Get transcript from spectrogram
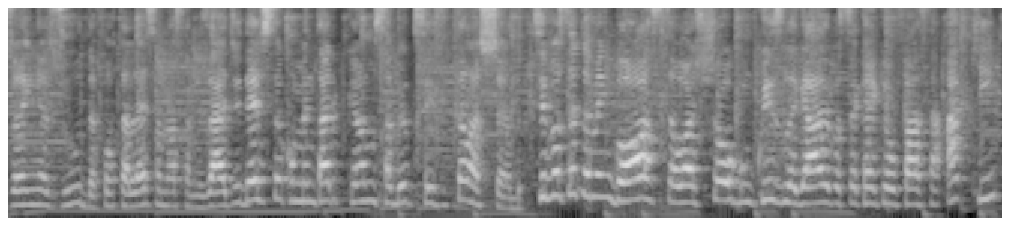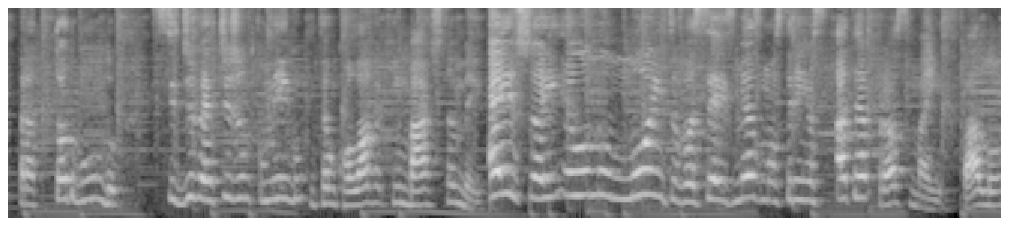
joinha ajuda, fortalece a nossa amizade. E deixe seu comentário porque eu amo saber o que vocês estão achando. Se você também gosta ou achou algum quiz legal e você quer que eu faça aqui pra todo mundo se divertir junto comigo, então coloca aqui embaixo também. É isso aí, eu amo muito vocês, meus monstrinhos. Até a próxima e falou!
